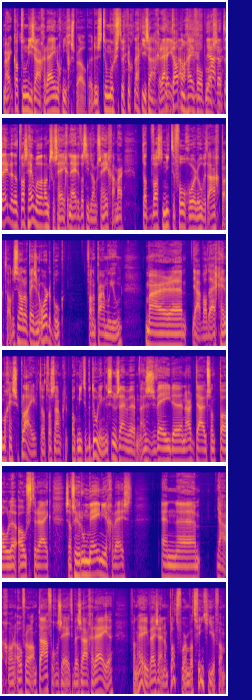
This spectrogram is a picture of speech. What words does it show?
Maar ik had toen die zagerij nog niet gesproken. Dus toen moesten we nog naar die zagerij. Dat gaan. nog even oplossen. Ja, dat, hele, dat was helemaal langs ons heen. Nee, dat was niet langs ons heen gaan. Maar dat was niet de volgorde hoe we het aangepakt hadden. Dus toen hadden we opeens een orderboek van een paar miljoen. Maar uh, ja, we hadden eigenlijk helemaal geen supply. Dat was namelijk ook niet de bedoeling. Dus toen zijn we naar Zweden, naar Duitsland, Polen, Oostenrijk, zelfs in Roemenië geweest. En uh, ja, gewoon overal aan tafel gezeten bij zagerijen. Van hé, hey, wij zijn een platform, wat vind je hiervan?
